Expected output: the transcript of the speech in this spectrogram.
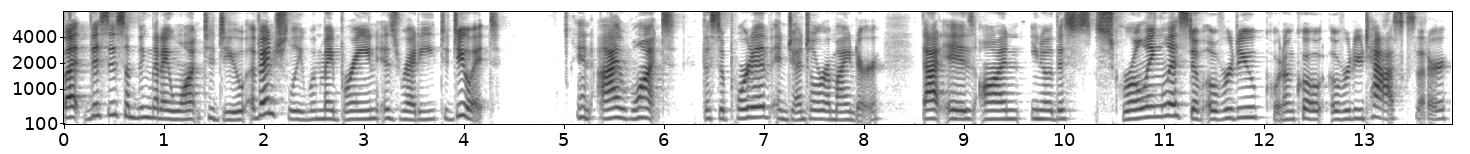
but this is something that I want to do eventually when my brain is ready to do it. And I want the supportive and gentle reminder that is on, you know, this scrolling list of overdue, quote unquote, overdue tasks that are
